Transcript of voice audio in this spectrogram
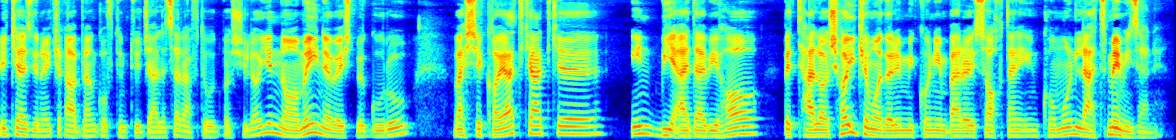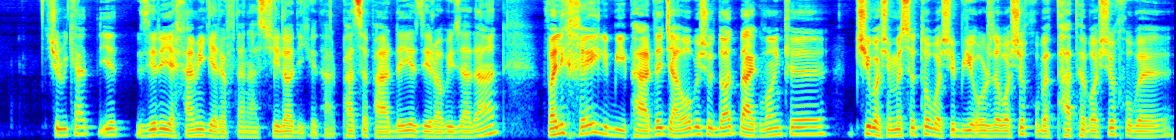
یکی از اینایی که قبلا گفتیم توی جلسه رفته بود با شیلا یه نامه ای نوشت به گروه و شکایت کرد که این بیادبی ها به تلاش هایی که ما داریم می‌کنیم برای ساختن این کمون لطمه می‌زنه. شروع کرد یه زیر یه خمی گرفتن از شیلا دیگه در پس پرده زیرابی زدن ولی خیلی بی پرده جوابشو داد بگوان که چی باشه مثل تو باشه بی ارزه باشه خوبه پپه باشه خوبه.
